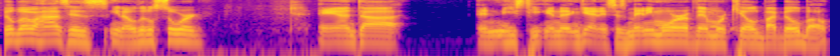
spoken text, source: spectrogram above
Bilbo has his, you know, little sword, and uh, and he's he, and again it says many more of them were killed by Bilbo,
